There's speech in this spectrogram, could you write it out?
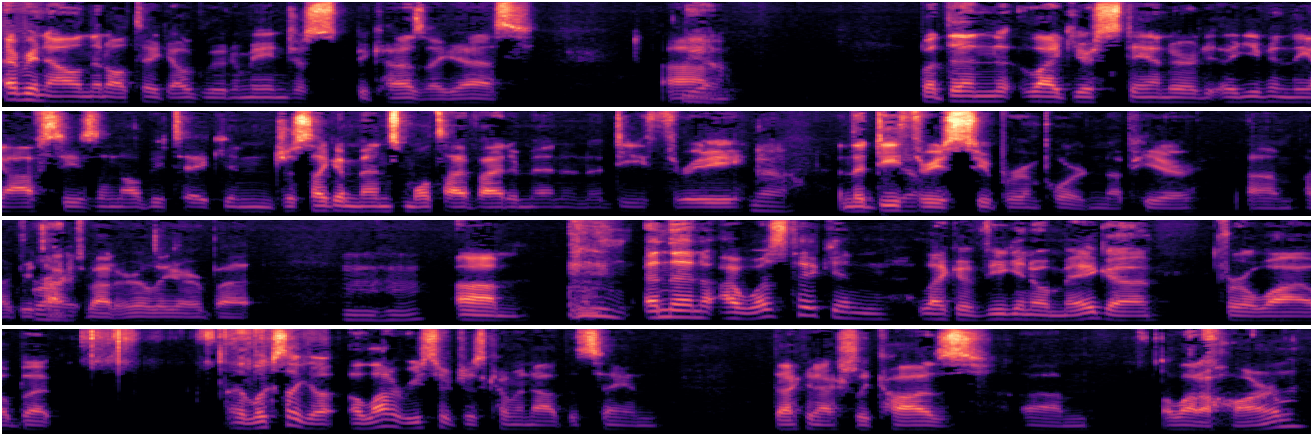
Every now and then, I'll take L-glutamine just because, I guess. Um, Yeah. But then, like your standard, like even the off season, I'll be taking just like a men's multivitamin and a D3. yeah? And the D3 is super important up here, um, like we Right. talked about earlier. But hmm um, and then I was taking like a vegan omega for a while, but it looks like a, a lot of research is coming out that's saying that can actually cause um, a lot of harm,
